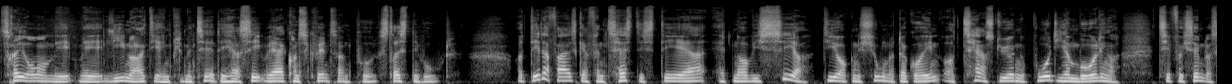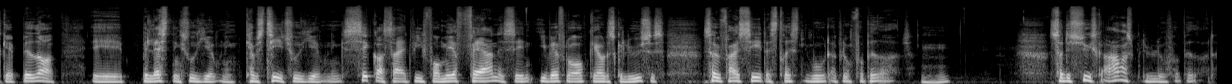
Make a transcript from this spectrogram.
tre år med, med lige nøjagtigt at implementere det her, se hvad er konsekvenserne på stressniveauet. Og det, der faktisk er fantastisk, det er, at når vi ser de organisationer, der går ind og tager styringen og bruger de her målinger til for eksempel at skabe bedre øh, belastningsudjævning, kapacitetsudjævning, sikre sig, at vi får mere fairness ind i, hvilke opgaver, der skal løses, så har vi faktisk set, at stressniveauet er blevet forbedret. Mm-hmm. Så det psykiske arbejdsmiljø blev forbedret.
